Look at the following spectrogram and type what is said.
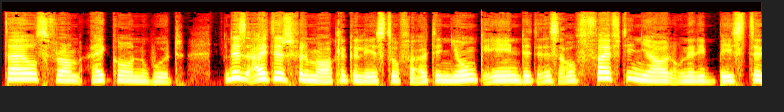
Tales from Acorn Wood. Dit is uiters vermaaklike leesstof vir oud en jonk en dit is al 15 jaar onder die beste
